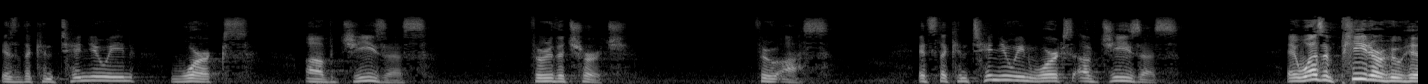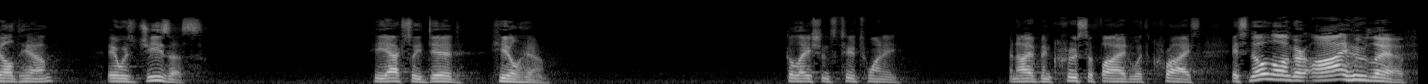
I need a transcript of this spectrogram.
is the continuing works of Jesus through the church, through us. It's the continuing works of Jesus. It wasn't Peter who healed him, it was Jesus. He actually did heal him. Galatians 2:20 And I have been crucified with Christ. It's no longer I who live,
